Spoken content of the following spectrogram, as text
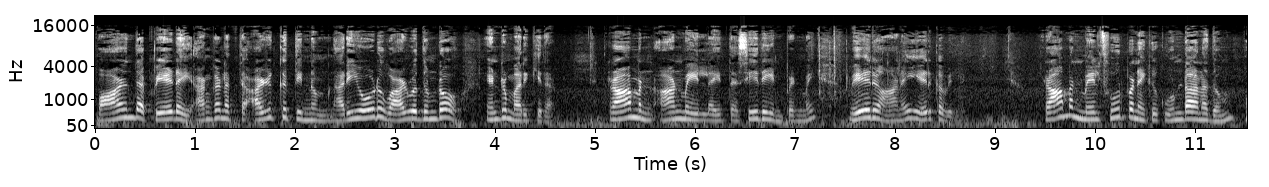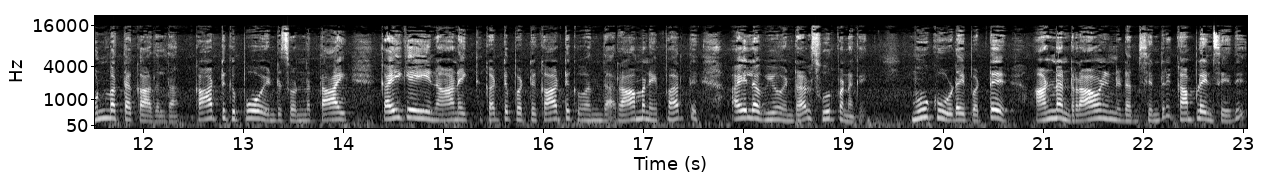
வாழ்ந்த பேடை அங்கனத்து அழுக்கு தின்னும் நரியோடு வாழ்வதுண்டோ என்று மறுக்கிறான். ராமன் ஆண்மையில் லைத்த சீதையின் பெண்மை வேறு ஆணை ஏற்கவில்லை. ராமன் மேல் சூர்பனைக்கு உண்டானதும் உன்மத்த காதல் தான் காட்டுக்கு போ என்று சொன்ன தாய் கைகையின் ஆணைக்கு கட்டுப்பட்டு காட்டுக்கு வந்த ராமனை பார்த்து ஐ லவ் யூ என்றால் சூர்பனகை. மூக்கு உடைப்பட்டு அண்ணன் ராவணனிடம் சென்று கம்ப்ளைண்ட் செய்து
